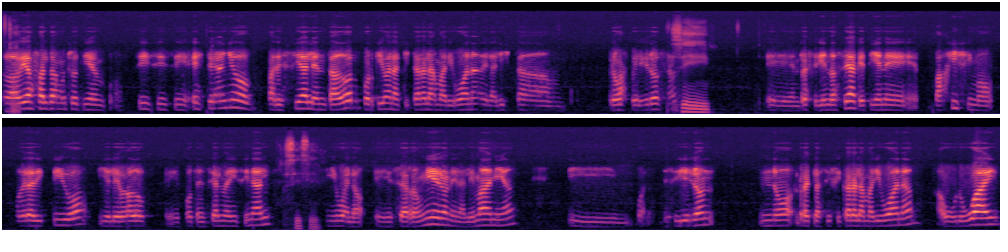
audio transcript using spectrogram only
Todavía falta mucho tiempo. Sí, sí, sí. Este año parecía alentador porque iban a quitar a la marihuana de la lista de drogas peligrosas. Sí. Eh, refiriéndose a que tiene bajísimo poder adictivo y elevado eh, potencial medicinal. Sí, sí. Y bueno, eh, se reunieron en Alemania y bueno, decidieron no reclasificar a la marihuana a Uruguay,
